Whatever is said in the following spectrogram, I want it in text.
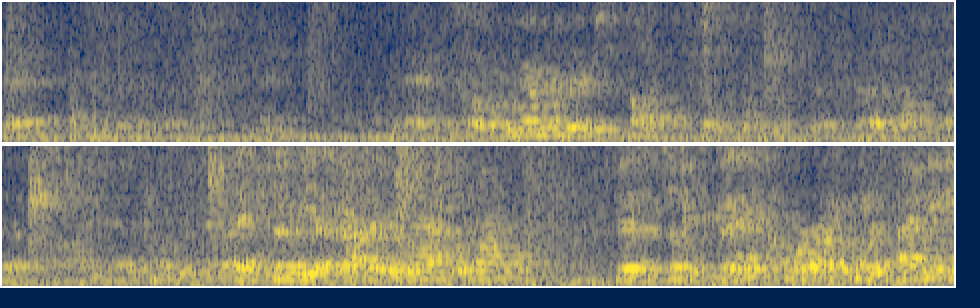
Okay. okay, so remember there's probably still some, the, the ones that have signed in over there. And so, yeah, John, do you have the ones? There's some space for. uh, I need,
